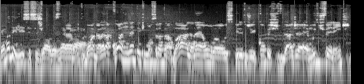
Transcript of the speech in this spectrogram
É uma delícia esses jogos, né? É muito bom, a galera corre, né? Tem que mostrar trabalho, né? Um, o espírito de competitividade é, é muito diferente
